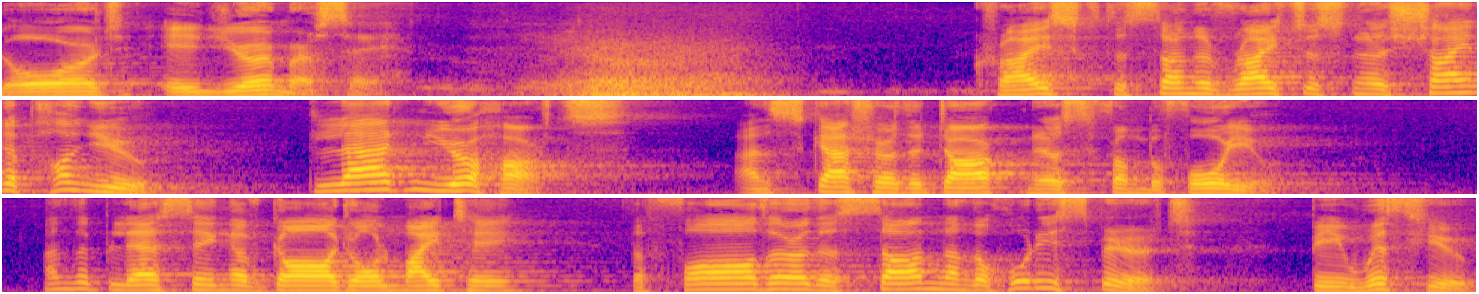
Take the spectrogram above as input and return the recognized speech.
Lord, in your mercy. Christ, the Sun of Righteousness, shine upon you, gladden your hearts, and scatter the darkness from before you. And the blessing of God Almighty, the Father, the Son, and the Holy Spirit be with you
